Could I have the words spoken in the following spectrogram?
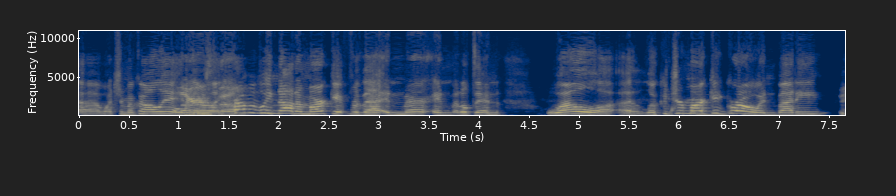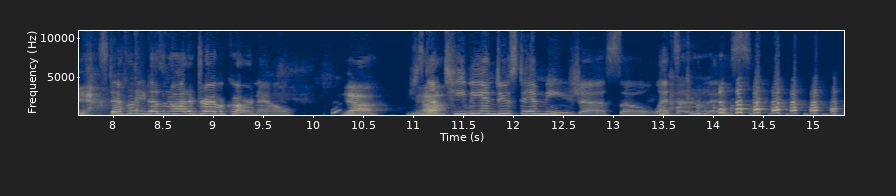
uh whatchamacallit? And they were like, probably not a market for that in Mer- in Middleton. Well, uh, look at your market growing, buddy. Yeah. Stephanie doesn't know how to drive a car now. Yeah. She's yeah. got TV induced amnesia, so let's do this.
